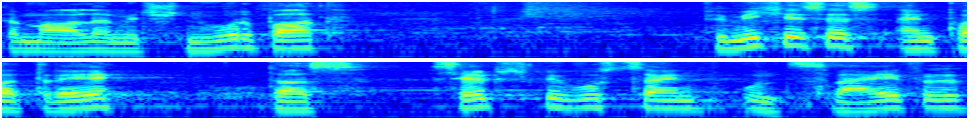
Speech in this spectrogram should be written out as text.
der Maler mit Schnurrbart. Für mich ist es ein Porträt, das Selbstbewusstsein und Zweifel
